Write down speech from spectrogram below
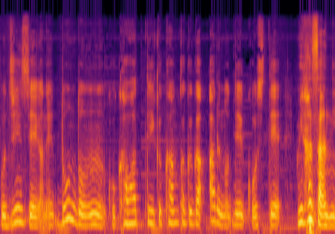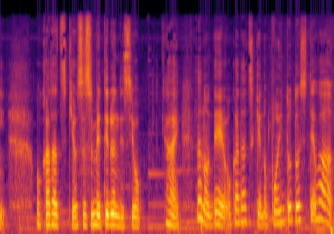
こう人生がねどんどんこう変わっていく感覚があるのでこうして皆さんにお片付けを進めてるんですよ。はい、なのでお片付けのポイントとしては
